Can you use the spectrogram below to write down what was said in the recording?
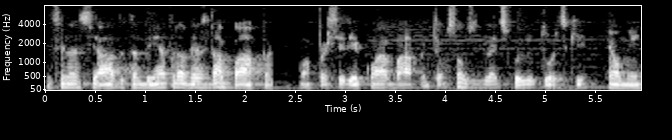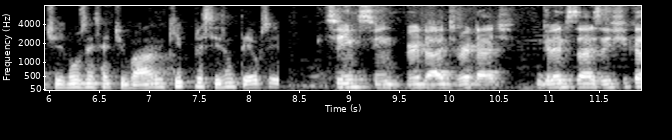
e financiada também através da BAPA, uma parceria com a BAPA. Então são os grandes produtores que realmente nos incentivaram e que precisam ter o Sim, sim, verdade, verdade. Em grandes áreas aí fica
